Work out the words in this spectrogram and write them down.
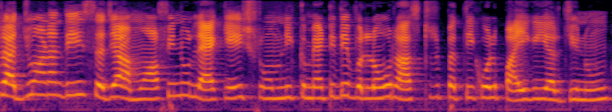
ਰਾਜੂਆਣਾ ਦੀ ਸਜ਼ਾ ਮੁਆਫੀ ਨੂੰ ਲੈ ਕੇ ਸ਼੍ਰੋਮਣੀ ਕਮੇਟੀ ਦੇ ਵੱਲੋਂ ਰਾਸ਼ਟਰਪਤੀ ਕੋਲ ਪਾਈ ਗਈ ਅਰਜ਼ੀ ਨੂੰ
